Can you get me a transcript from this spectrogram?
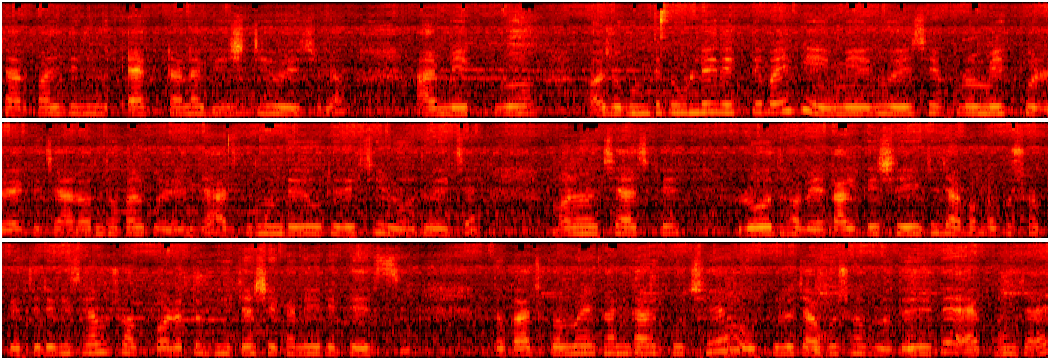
চার পাঁচ দিন এক টানা বৃষ্টি হয়েছিল। আর মেঘ পুরো ঘুম থেকে উঠলেই দেখতে পাই কি, মেঘ হয়েছে, পুরো মেঘ করে রেখেছে, আর অন্ধকার করে রেখেছে। আজকে ঘুম থেকে উঠে দেখছি রোদ হয়েছে। মনে হচ্ছে আজকে রোদ হবে। কালকে সেই যে জামা কাপড় সব কেচে রেখেছিলাম, সব করা তো ভিজা সেখানেই রেখে এসেছি। তো কাজকর্ম এখানকার গুছিয়ে ওগুলো যাব সব রোদে দিতে। এখন যাই,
